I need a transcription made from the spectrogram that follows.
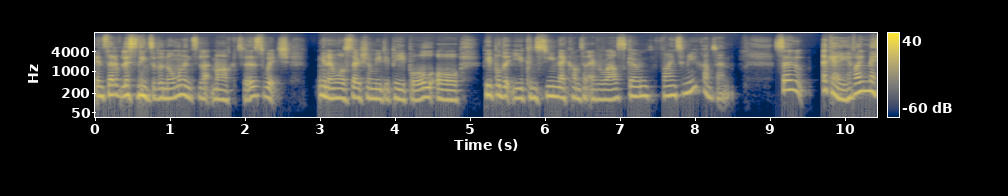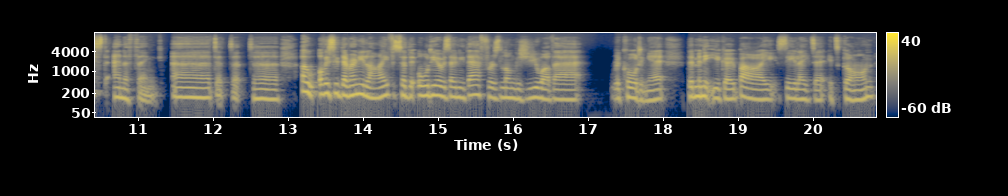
instead of listening to the normal internet marketers, which you know, or social media people or people that you consume their content everywhere else, go and find some new content. So, okay, have I missed anything? Uh, da, da, da. Oh, obviously they're only live, so the audio is only there for as long as you are there recording it. The minute you go by, see you later, it's gone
